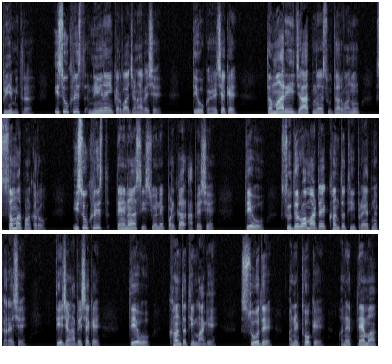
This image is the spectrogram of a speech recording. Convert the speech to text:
પ્રિય મિત્ર, ઈસુ ખ્રિસ્ત નિર્ણય કરવા જણાવે છે. તેઓ કહે છે કે, તમારી જાતને સુધારવાનું સમર્પણ કરો. ઈસુ ખ્રિસ્ત તેના શિષ્યોને પડકાર આપે છે. તેઓ સુધરવા માટે ખંતથી પ્રયત્ન કરે છે. તે જણાવે છે કે તેઓ ખંતથી માગે, શોધે અને ઠોકે અને તેમાં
